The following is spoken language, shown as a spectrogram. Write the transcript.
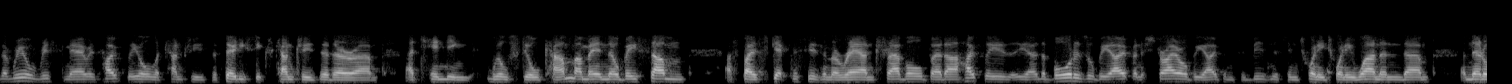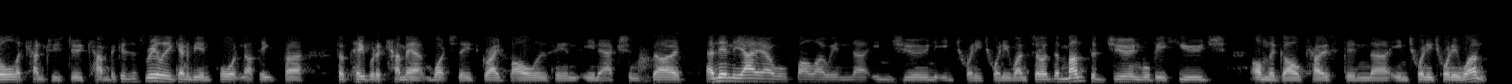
the real risk now is hopefully all the countries, the 36 countries that are um, attending, will still come. I mean, there'll be some, I suppose, skepticism around travel, but uh, hopefully, you know, the borders will be open, Australia will be open for business in 2021, and um, and then all the countries do come because it's really going to be important, I think, for for people to come out and watch these great bowlers in, in action. So, and then the AO will follow in uh, in June in 2021. So the month of June will be huge on the Gold Coast in uh, in 2021.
